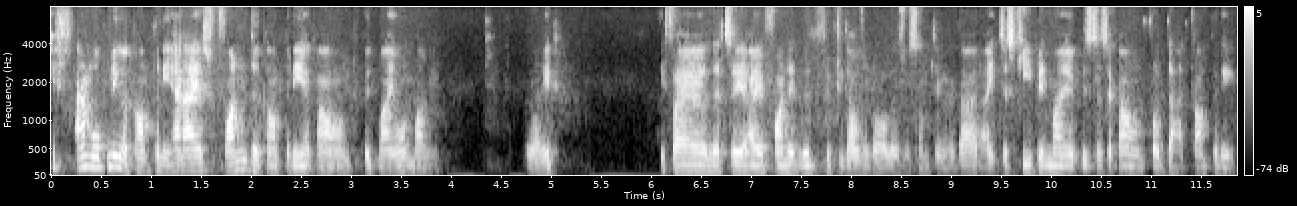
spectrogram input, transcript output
if I'm opening a company and I fund the company account with my own money, right? If I let's say I fund it with fifty thousand dollars or something like that, I just keep in my business account for that company.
